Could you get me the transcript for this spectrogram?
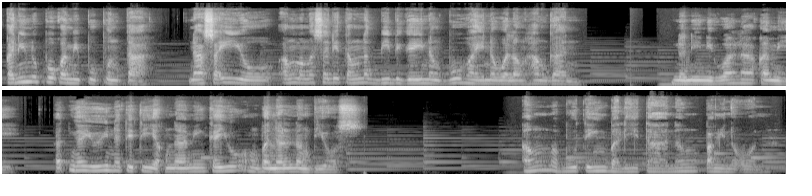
kanino po kami pupunta? Nasa iyo ang mga salitang nagbibigay ng buhay na walang hanggan. Naniniwala kami at ngayon natitiyak namin kayo ang banal ng Diyos. Ang mabuting balita ng Panginoon.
